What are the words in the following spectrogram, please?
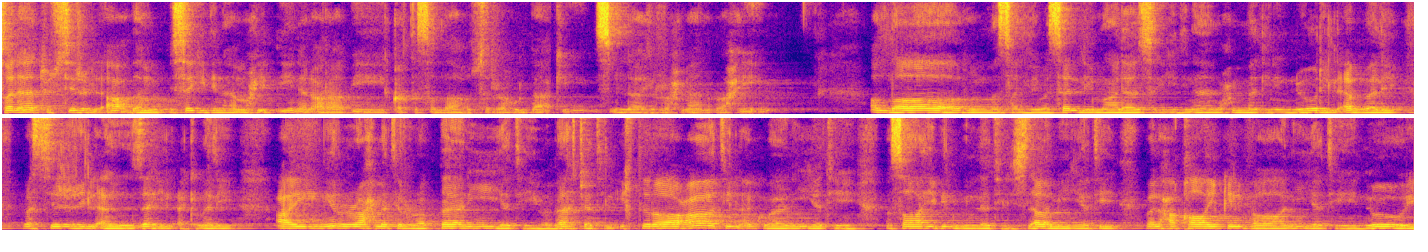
صلاة السر الأعظم لسيدنا محي الدين العربي قدس الله سره الباكي. بسم الله الرحمن الرحيم. اللهم صل وسلم على سيدنا محمد النور الأول والسر الأنزه الأكمل. عين الرحمة الربانية وبهجة الاختراعات الأكوانية وصاحب الملة الإسلامية والحقائق الفانية نور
